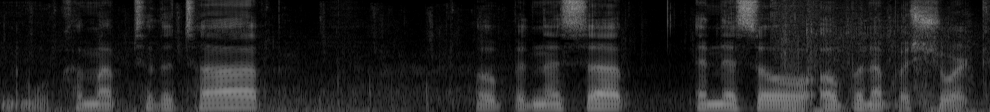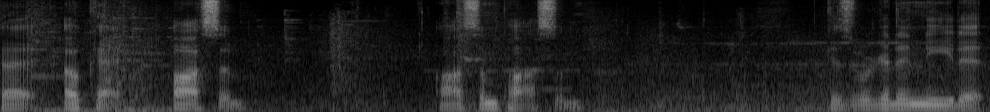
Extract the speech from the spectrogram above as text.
And we'll come up to the top. Open this up. And this will open up a shortcut. Okay, awesome. Awesome possum because we're going to need it.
